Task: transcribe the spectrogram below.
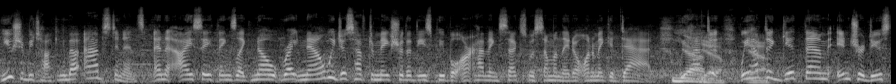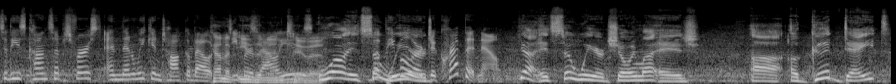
you should be talking about abstinence. And I say things like, no, right now we just have to make sure that these people aren't having sex with someone they don't want to make a dad. We Yeah. have Yeah. to we have to get them introduced to these concepts first, and then we can talk about Kind of deeper ease them values. into it. well, it's so but people weird. are decrepit now. Yeah, it's so weird showing my age. Uh, a good date,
